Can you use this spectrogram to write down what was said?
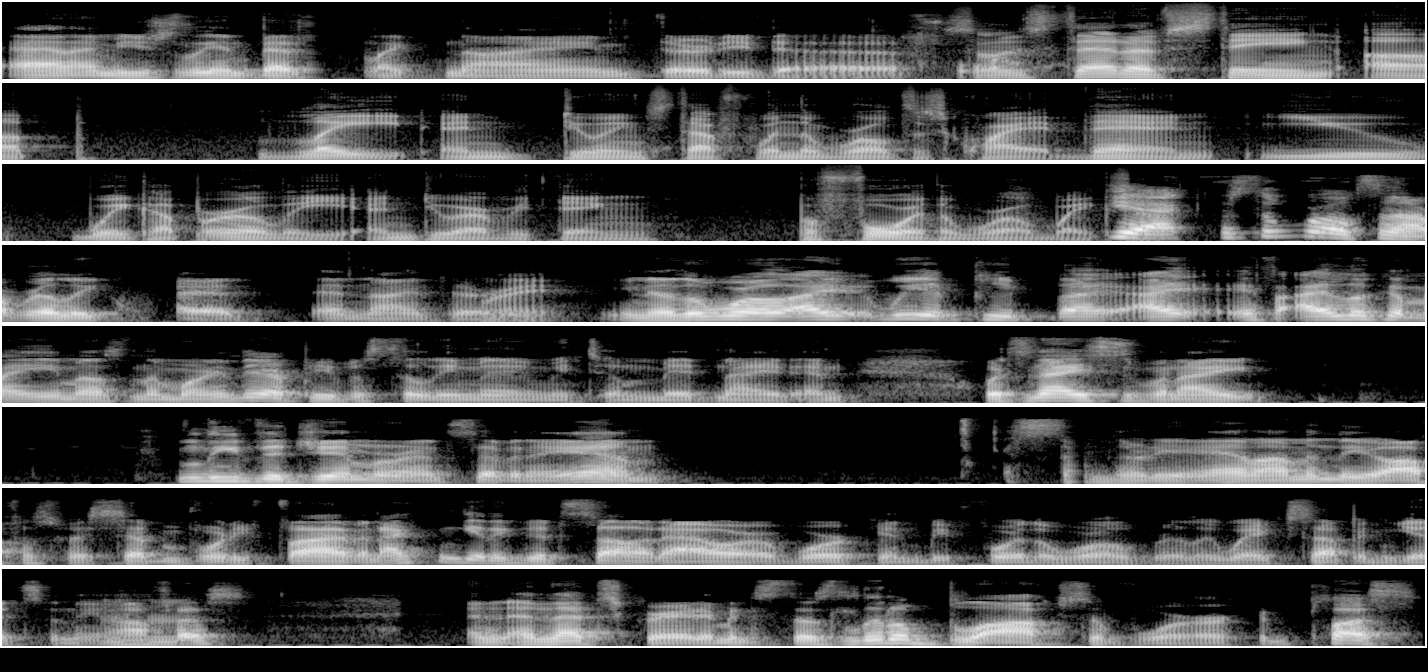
and I'm usually in bed from like nine thirty to four. So instead of staying up late and doing stuff when the world is quiet, then you wake up early and do everything before the world wakes Yeah, up. because the world's not really quiet at nine thirty. Right. You know, the world. I we have people. I, I if I look at my emails in the morning, there are people still emailing me till midnight. And what's nice is when I leave the gym around seven a.m., seven thirty a.m., I'm in the office by seven forty-five, and I can get a good solid hour of work in before the world really wakes up and gets in the Mm-hmm. office. And and that's great. I mean, it's those little blocks of work, and plus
